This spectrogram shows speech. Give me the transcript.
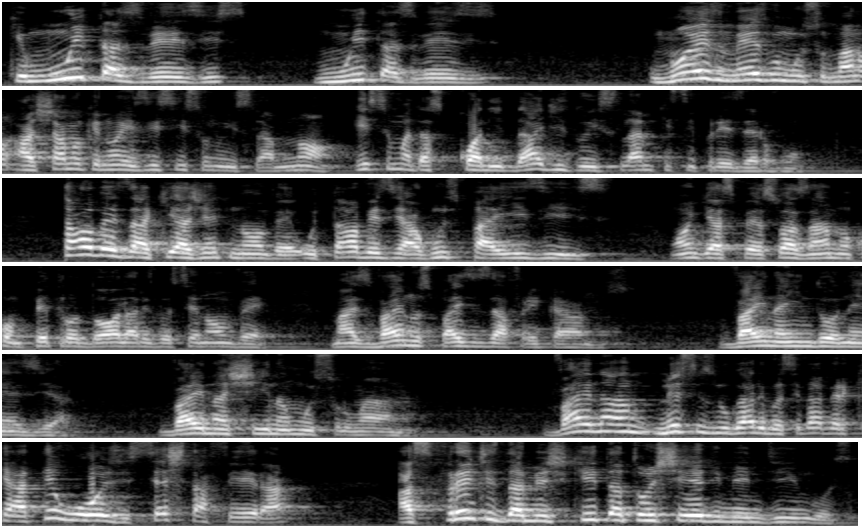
que muitas vezes, muitas vezes, nós mesmos muçulmanos achamos que não existe isso no Islã. Não, isso é uma das qualidades do Islã que se preservam. Talvez aqui a gente não vê, ou talvez em alguns países onde as pessoas andam com petrodólares você não vê. Mas vai nos países africanos, vai na Indonésia, vai na China muçulmana, vai na, nesses lugares você vai ver que até hoje, sexta-feira, as frentes da mesquita estão cheias de mendigos.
